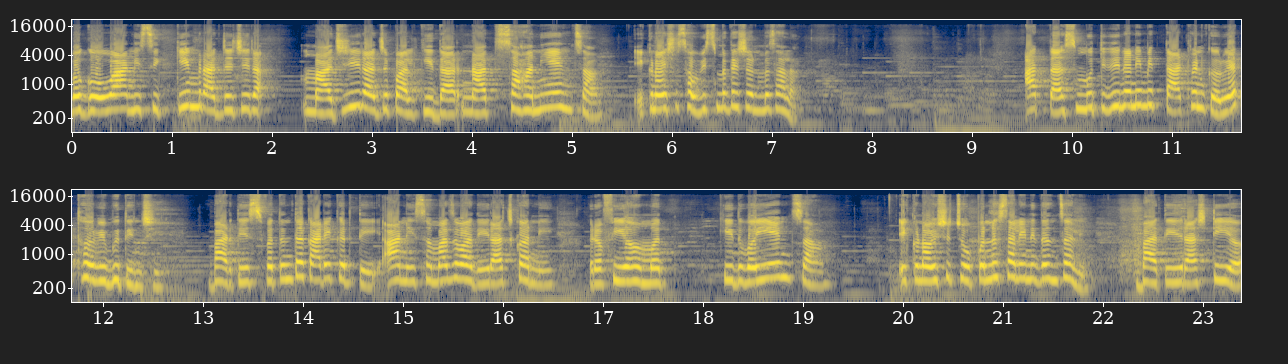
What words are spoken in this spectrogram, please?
व गोवा आणि सिक्कीम राज्याचे रा माजी राज्यपाल केदारनाथ सहानी यांचा एकोणीसशे सव्वीसमध्ये जन्म झाला. आता स्मृतिदिनानिमित्त आठवण करूयात थोर विभूतींची. भारतीय स्वतंत्र कार्यकर्ते आणि समाजवादी राजकारणी रफी अहमद किदवई यांचा एकोणावीसशे चोपन्न साली निधन झाले. भारतीय राष्ट्रीय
